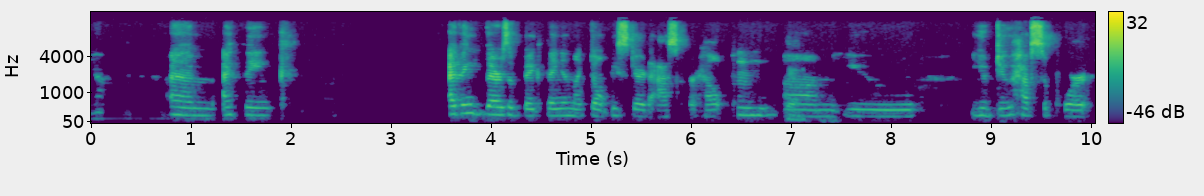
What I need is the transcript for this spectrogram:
yeah. Um, I think I think there's a big thing in like don't be scared to ask for help. Yeah. Um, you you do have support.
